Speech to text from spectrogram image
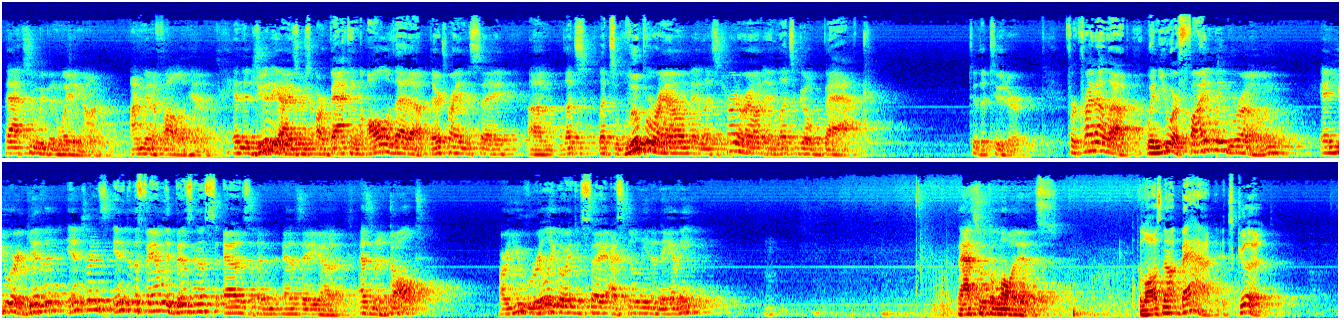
that's who we've been waiting on. I'm going to follow him. And the Judaizers are backing all of that up. They're trying to say, um, let's, let's loop around and let's turn around and let's go back to the tutor. For crying out loud, when you are finally grown and you are given entrance into the family business as an, as a, uh, as an adult, are you really going to say, I still need a nanny? That's what the law is. The law is not bad, it's good.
